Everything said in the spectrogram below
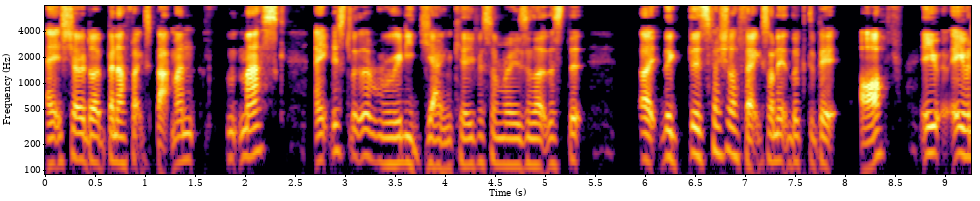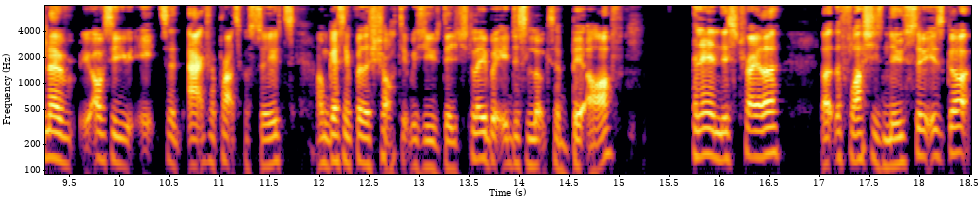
and it showed like Ben Affleck's Batman mask, and it just looked like, really janky for some reason. Like this, the, like the the special effects on it looked a bit off. Even though obviously it's an actual practical suit, I'm guessing for the shot it was used digitally, but it just looks a bit off. And then in this trailer, like the Flash's new suit he's got,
